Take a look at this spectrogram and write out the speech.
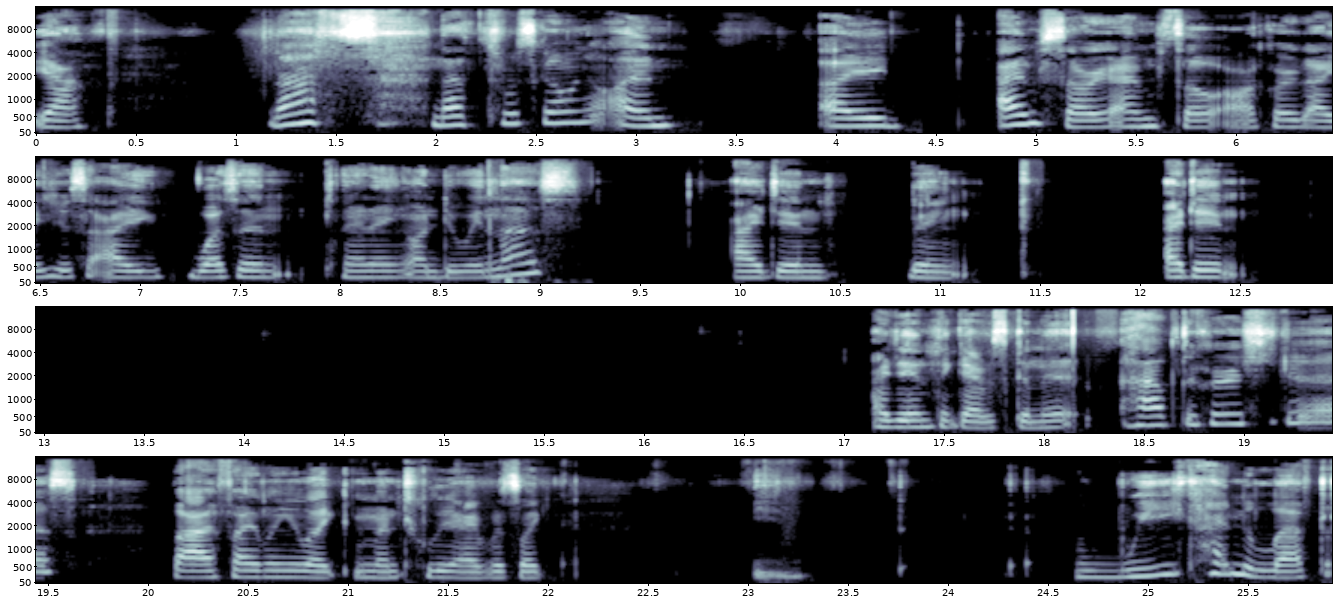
Yeah. That's that's what's going on. I i'm sorry i'm so awkward. I just i wasn't planning on doing this. I didn't think I didn't I didn't think I was gonna have the courage to do this, but I finally like mentally I was like we kind of left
